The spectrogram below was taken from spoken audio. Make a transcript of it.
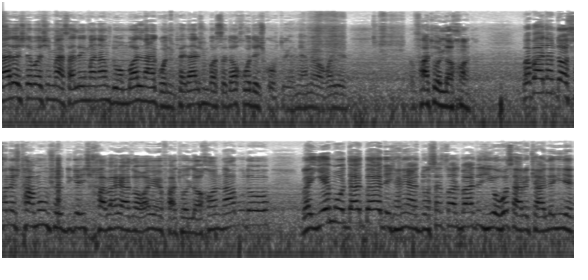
نداشته باشیم مسئله من هم دنبال نکنیم. پدرشون با صدا خودش گفت یعنی همین آقای فتح خان. و بعدم داستانش تموم شد. دیگه هیچ خبری از آقای فتح خان نبود و و یه مدت بعدش یعنی از دو سه سال بعدش یهو سر کله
